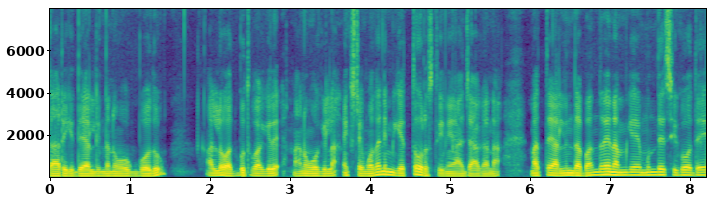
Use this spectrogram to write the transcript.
ದಾರಿ ಇದೆ, ಅಲ್ಲಿಂದನೂ ಹೋಗ್ಬೋದು. ಅಲ್ಲೂ ಅದ್ಭುತವಾಗಿದೆ. ನಾನು ಹೋಗಿಲ್ಲ. ನೆಕ್ಸ್ಟ್ ಟೈಮ್ ಹೋದರೆ ನಿಮಗೆ ತೋರಿಸ್ತೀನಿ ಆ ಜಾಗನ. ಮತ್ತು ಅಲ್ಲಿಂದ ಬಂದರೆ ನಮಗೆ ಮುಂದೆ ಸಿಗೋದೇ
